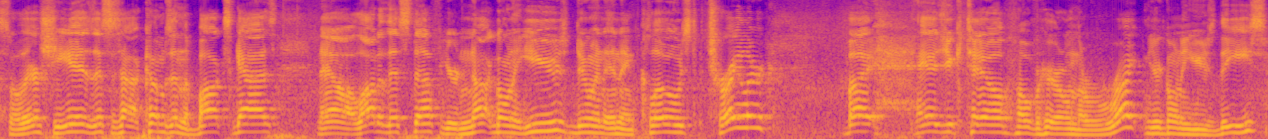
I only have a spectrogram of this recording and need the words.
So there she is. This is how it comes in the box, guys. Now, a lot of this stuff you're not going to use doing an enclosed trailer, but as you can tell over here on the right, you're going to use these.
